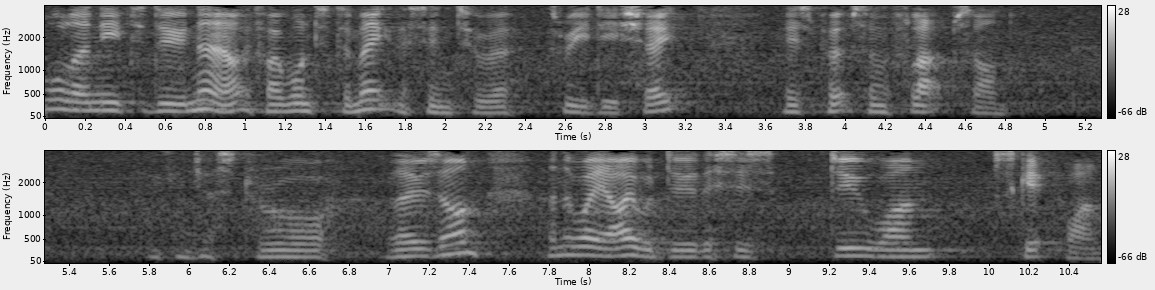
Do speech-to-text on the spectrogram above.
All I need to do now, if I wanted to make this into a 3D shape, is put some flaps on. You can just draw those on. And the way I would do this is do one, skip one.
